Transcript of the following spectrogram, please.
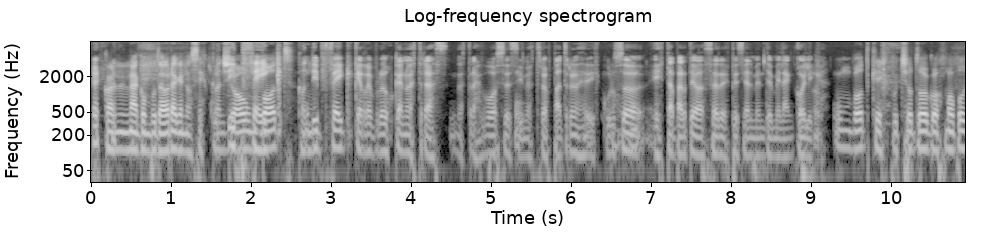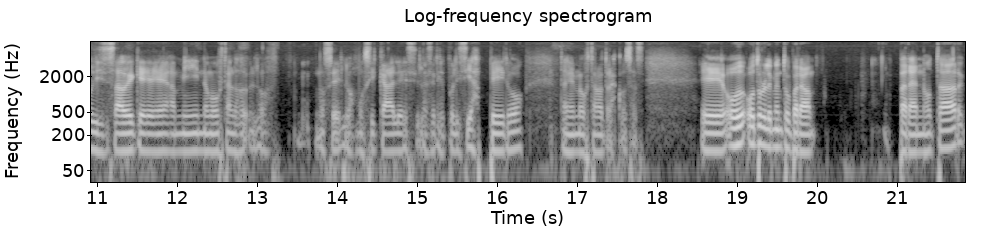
con una computadora que nos con escuchó, un deepfake, bot. con un- deepfake que reproduzca nuestras, nuestras voces y nuestros patrones de discurso, esta parte va a ser especialmente melancólica. un bot que escuchó todo Cosmópolis y sabe que a mí no me gustan los, los, no sé, los musicales y las series de policías, pero también me gustan otras cosas. Eh, otro elemento para, para notar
